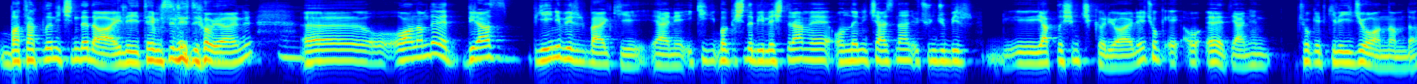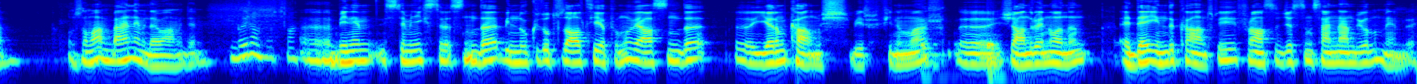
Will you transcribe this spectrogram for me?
bataklığın içinde de aileyi temsil ediyor yani. Ee, o, o anlamda evet biraz yeni bir belki yani iki bakışı da birleştiren ve onların içerisinden üçüncü bir e, yaklaşım çıkarıyor aileye. Çok e, evet yani çok etkileyici o anlamda. O zaman benle mi devam edelim? Buyurun lütfen. Ee, Benim listemin ilk sırasında 1936 yapımı ve aslında e, yarım kalmış bir film var. Ee, Jean Renoir'ın A Day in the Country. Fransızcasını senden duyalım mı Emre?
